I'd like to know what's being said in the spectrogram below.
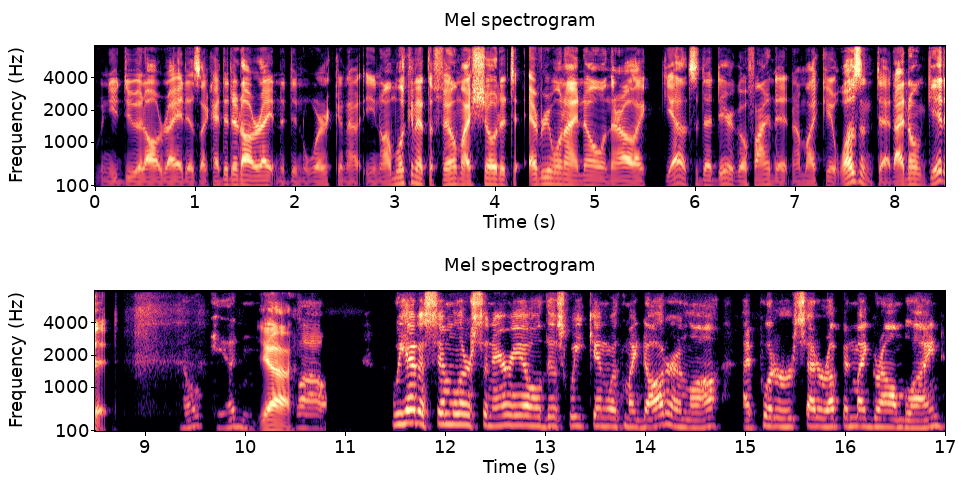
when you do it all right, it's like I did it all right and it didn't work. And I you know, I'm looking at the film, I showed it to everyone I know and they're all like, Yeah, it's a dead deer, go find it. And I'm like, It wasn't dead. I don't get it. no kidding Yeah. Wow. We had a similar scenario this weekend with my daughter-in-law. I put her, set her up in my ground blind,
